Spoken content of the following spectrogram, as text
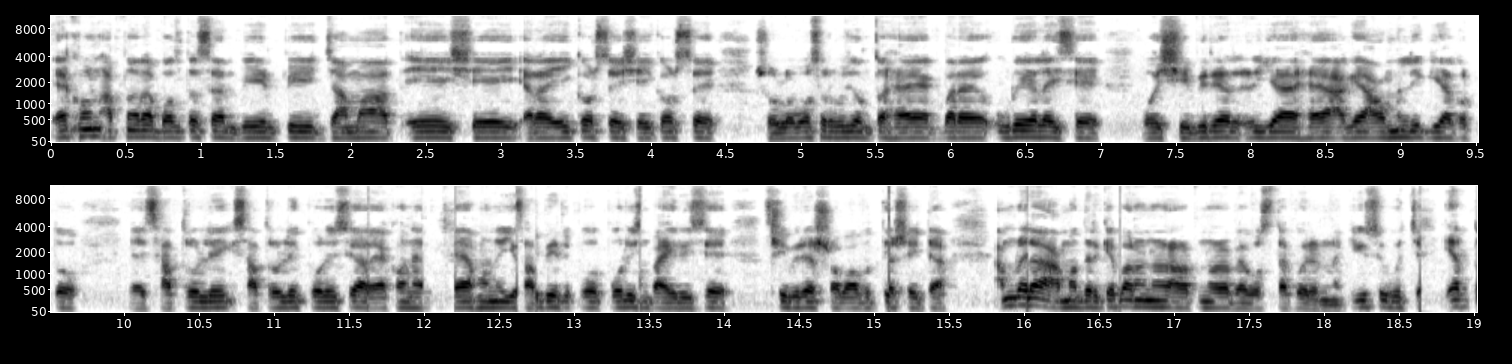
এখন আপনারা বলতেছেন বিএনপি, জামাত, এ, সেই, এরা এই করছে, সেই করছে। ষোলো বছর পর্যন্ত হ্যাঁ একবারে উড়ে এলাইছে। ওই শিবিরের ইয়া হ্যাঁ আগে আওয়ামী লীগ ইয়া করতো। ছাত্রলীগ ছাত্রলীগ পরিচয় এখন এখন এই শিবির পরিচয় বাইর শিবিরের সভাপতি সেইটা। আমরা আমাদেরকে বানানোর আপনারা ব্যবস্থা করেন না। কিছু বুঝছে এত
